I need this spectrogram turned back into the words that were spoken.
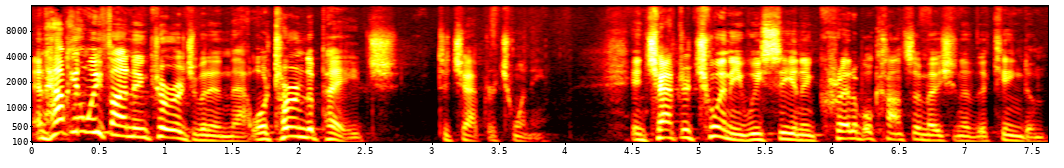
And how can we find encouragement in that? Well, turn the page to chapter 20. In chapter 20, we see an incredible consummation of the kingdom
